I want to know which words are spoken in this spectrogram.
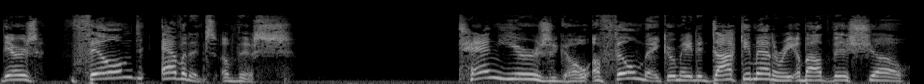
there's filmed evidence of this. Ten years ago, a filmmaker made a documentary about this show.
